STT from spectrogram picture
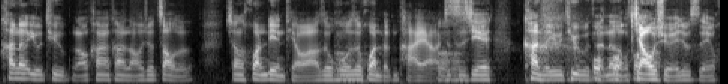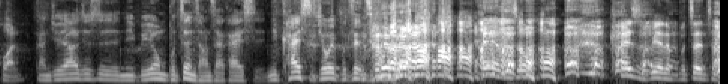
看那个 YouTube，然后看看看，然后就照着，像是换链条啊，或者是换轮胎啊，就直接看着 YouTube 的那种教学就直接换，感觉啊，就是你不用不正常才开始，你开始就会不正常，开始变得不正常。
